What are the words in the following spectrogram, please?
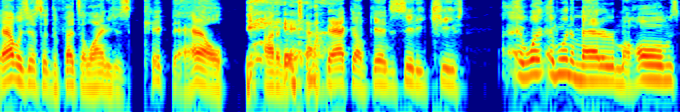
that was just a defensive line that just kicked the hell out of Yeah. two backup Kansas City Chiefs. It, wa- it wouldn't matter. Mahomes,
